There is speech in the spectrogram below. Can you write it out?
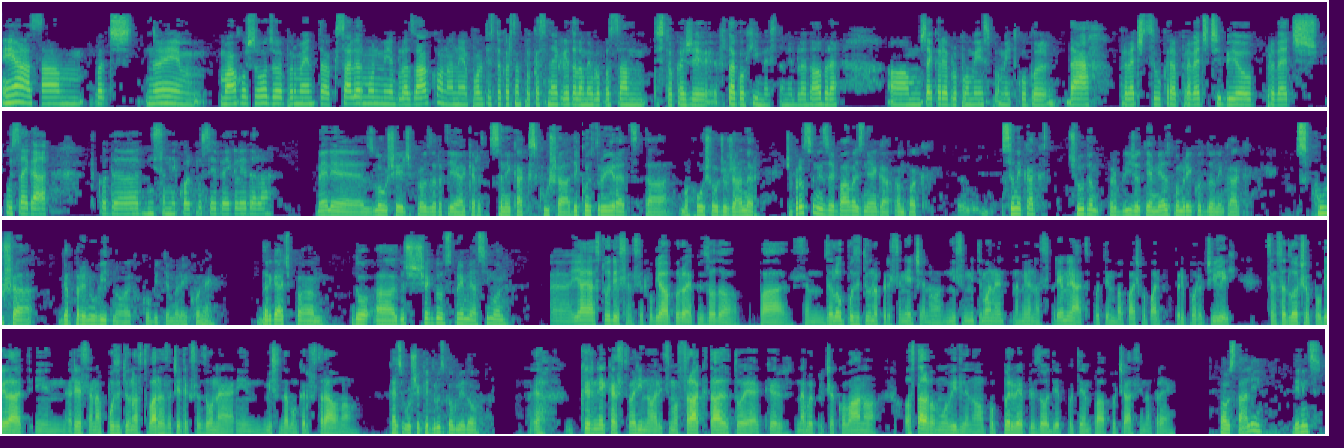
Ja, sam pač, ne vem, Maho Šođo je pri meni tak, Sailor Moon mi je bila zakon, a ne, pol tisto, kar sem pa kasneje gledala, mi je bilo pa sam tisto, kar že v tako himesta ne bile dobre. Um, vse, kar je bilo pomes, pa mi tako bolj, da, preveč cukra, preveč čibijo, preveč vsega, tako da nisem nikoli posebej gledala. Meni je zelo všeč prav zaradi tega, ker se nekako skuša dekonstruirati ta maho šođo žanr. Čeprav se ne zabava iz njega, ampak eh, se nekako čudem približa tem. Jaz bom rekel, da nekako skuša ga prenoviti, no, kako bi tem rekel. Ne. Drugač pa, kdo, a, kdo še kdo spremlja, Simon? Uh, ja, jaz tudi sem se pogledal prvo epizodo, pa sem zelo pozitivno presenečen. No. Nisem niti malo namenjen spremljati, potem pa pač po par priporočilih sem se odločil pogledati in res ena pozitivna stvar za začetek sezone in mislim, da bom kar vstral. No. Kaj se bo še kaj drugega ogledal? Ja, kar nekaj stvari, no, recimo Fraktal, to je kar najbolj pričakovano. Ostalo pa bomo videli no, po prvi epizodi, potem pa počasi naprej. Pa ostali, Denis?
